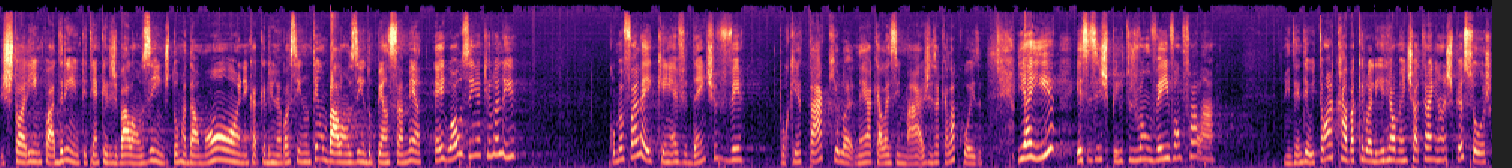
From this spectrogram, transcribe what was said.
historinha em quadrinho que tem aqueles balãozinhos de turma da Mônica, aqueles negocinho, não tem um balãozinho do pensamento? É igualzinho aquilo ali. Como eu falei, quem é evidente vê, porque está aquilo, né, aquelas imagens, aquela coisa. E aí esses espíritos vão ver e vão falar. Entendeu? Então acaba aquilo ali realmente atraindo as pessoas.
